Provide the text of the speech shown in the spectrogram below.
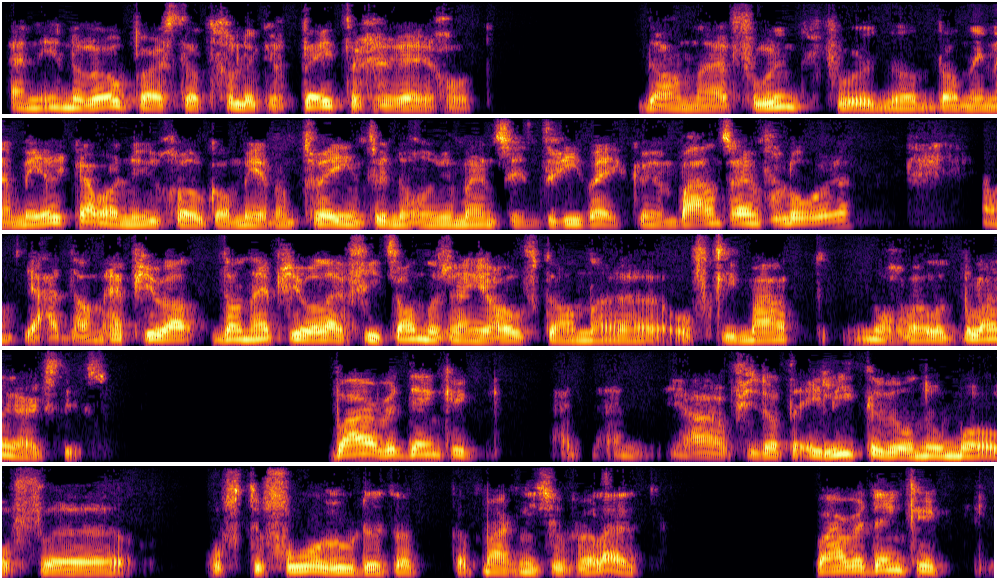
En in Europa is dat gelukkig beter geregeld dan, uh, voor, voor, dan in Amerika, waar nu ook al meer dan 22 miljoen mensen in drie weken hun baan zijn verloren. Ja, dan heb je wel, dan heb je wel even iets anders aan je hoofd dan of klimaat nog wel het belangrijkste is. Waar we denk ik en, ja, of je dat elite wil noemen of, uh, of de voorhoede, dat, dat maakt niet zoveel uit. Waar we denk ik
